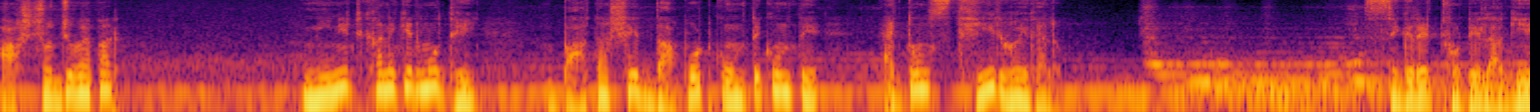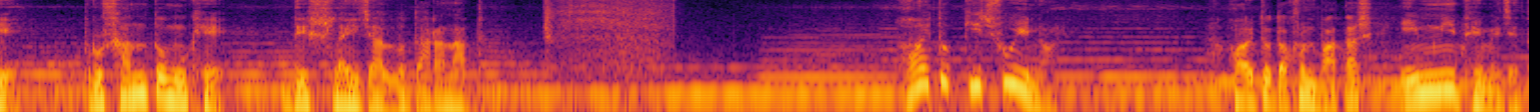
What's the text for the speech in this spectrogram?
আশ্চর্য ব্যাপার মিনিট খানেকের মধ্যেই বাতাসের দাপট কমতে কমতে একদম স্থির হয়ে গেল সিগারেট ঠোঁটে লাগিয়ে প্রশান্ত মুখে দেশলাই জানল তারানাথ। হয়তো কিছুই নয়। হয়তো তখন বাতাস এমনি থেমে যেত।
